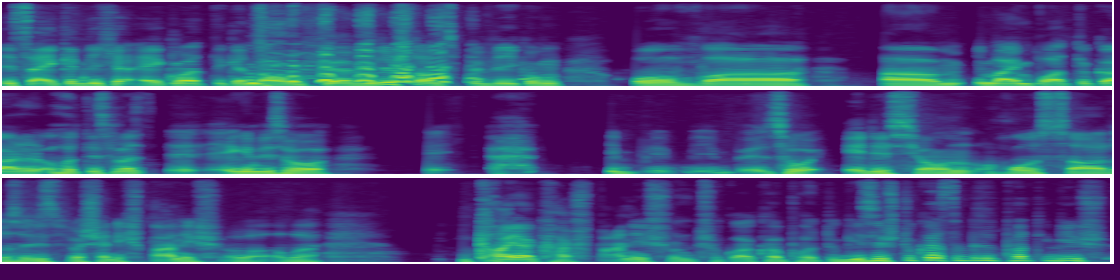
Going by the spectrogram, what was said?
ist eigentlich ein eigenartiger Name für eine Widerstandsbewegung, aber ähm, meine, in Portugal hat das was, äh, irgendwie so, äh, so Edition Rosa oder so, das ist wahrscheinlich Spanisch, aber, aber kann ja kein Spanisch und schon gar kein Portugiesisch. Du kannst ein bisschen Portugiesisch.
